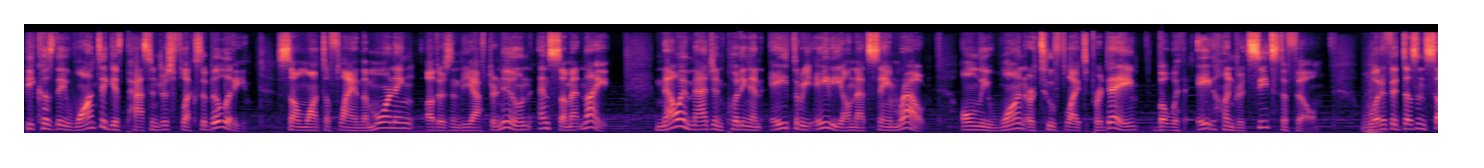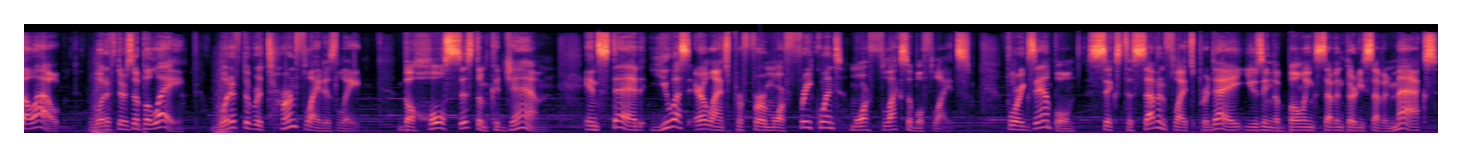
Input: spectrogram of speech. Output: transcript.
Because they want to give passengers flexibility. Some want to fly in the morning, others in the afternoon, and some at night. Now imagine putting an A380 on that same route only one or two flights per day, but with 800 seats to fill. What if it doesn't sell out? What if there's a belay? What if the return flight is late? The whole system could jam. Instead, US airlines prefer more frequent, more flexible flights. For example, 6 to 7 flights per day using a Boeing 737 MAX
